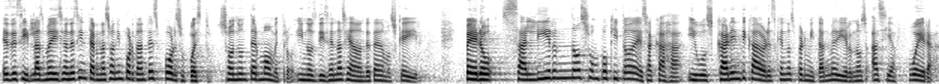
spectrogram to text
Es decir, las mediciones internas son importantes, por supuesto, son un termómetro y nos dicen hacia dónde tenemos que ir. Pero salirnos un poquito de esa caja y buscar indicadores que nos permitan medirnos hacia afuera.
